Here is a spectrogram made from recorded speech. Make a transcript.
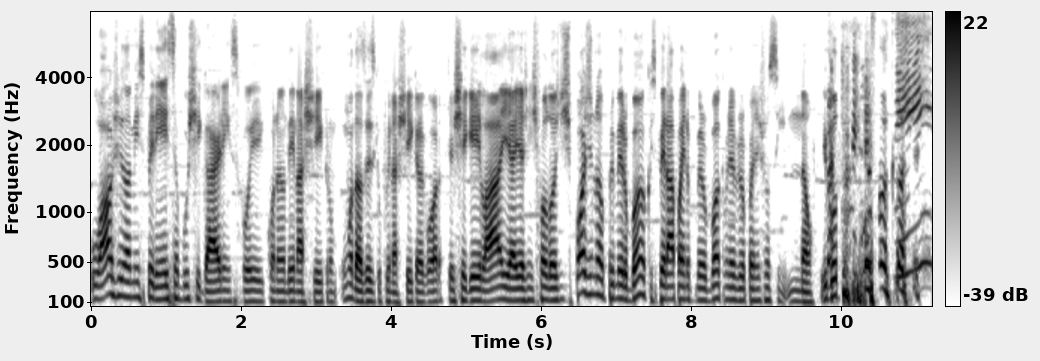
o auge da minha experiência Busch Gardens foi quando eu andei na Sheikra. Uma das vezes que eu fui na Sheikra agora. Que eu cheguei lá e aí a gente falou: a gente pode ir no primeiro banco, esperar pra ir no primeiro banco. A menina virou pra gente e falou assim: não. E botou. Sim,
